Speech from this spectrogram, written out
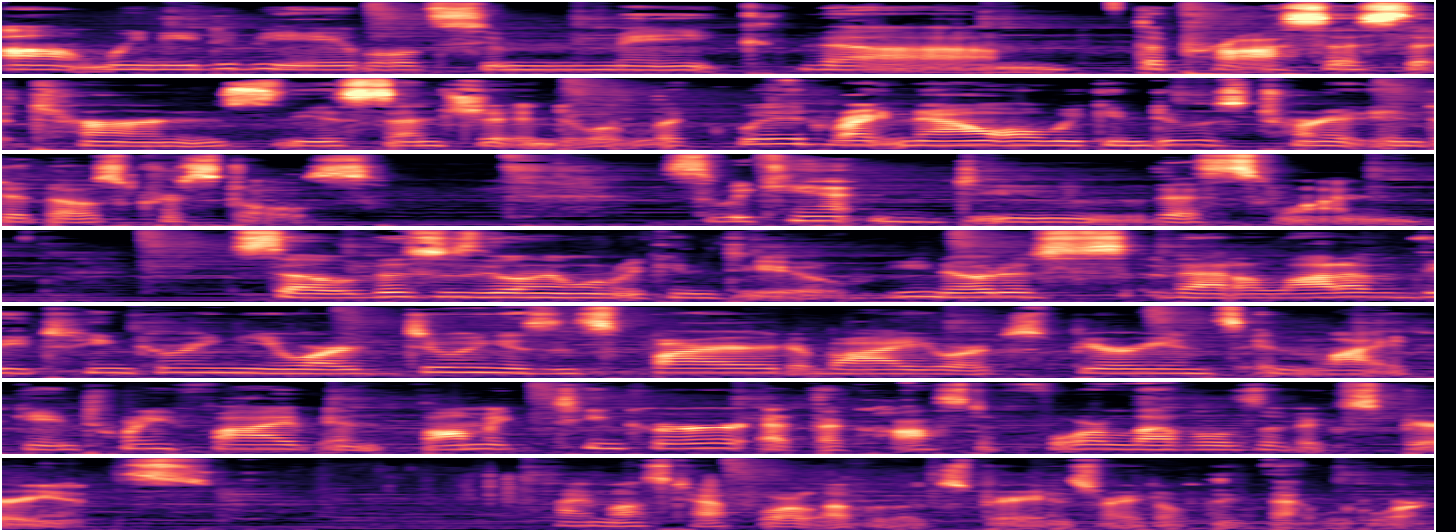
Um, we need to be able to make the, um, the process that turns the Essentia into a liquid. Right now, all we can do is turn it into those crystals. So we can't do this one. So this is the only one we can do. You notice that a lot of the tinkering you are doing is inspired by your experience in life. Gain 25 in Thaumic Tinkerer at the cost of 4 levels of experience. I must have 4 levels of experience or I don't think that would work.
